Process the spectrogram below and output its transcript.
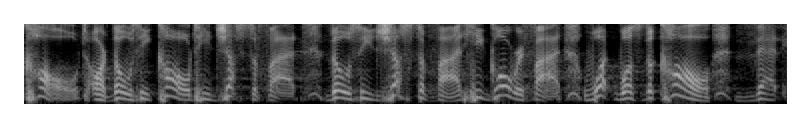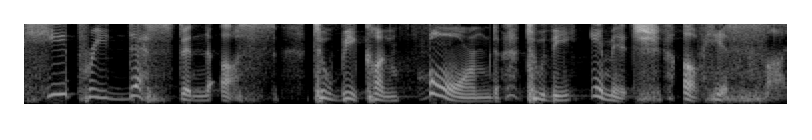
called, or those he called, he justified. Those he justified, he glorified. What was the call? That he predestined us to be conformed to the image of his son.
